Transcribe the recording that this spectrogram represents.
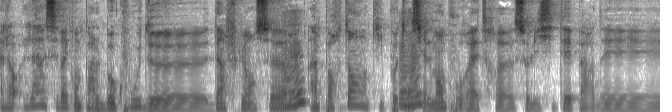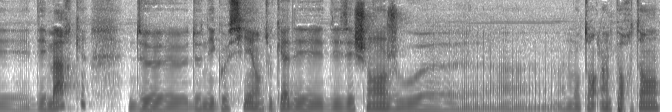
Alors là, c'est vrai qu'on parle beaucoup d'influenceurs mmh. importants qui potentiellement mmh. pourraient être sollicités par des, des marques, de, de, négocier en tout cas des, des échanges ou euh, un, montant important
